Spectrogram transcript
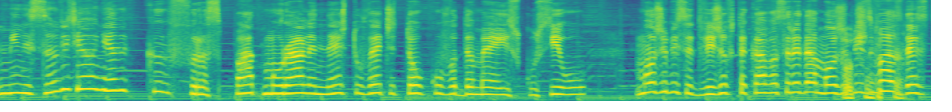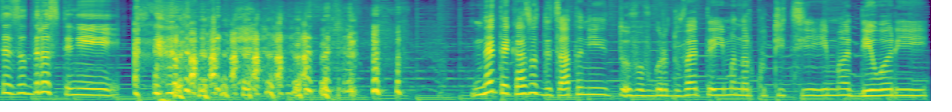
ми не съм видяла някакъв разпад, морален нещо, вече толкова да ме е изкусило. Може би се движа в такава среда, може би Точно с вас, де сте задръстени. Не, те казват децата ни в градовете има наркотици, има дилъри,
